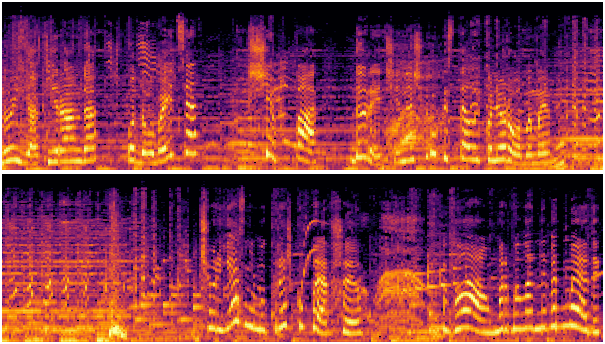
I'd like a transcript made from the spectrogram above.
Ну і як, Міранда? Подобається? Ще пак. До речі, наші руки стали кольоровими. Чур, я зніму кришку першою. Вау, мармеладний ведмедик!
